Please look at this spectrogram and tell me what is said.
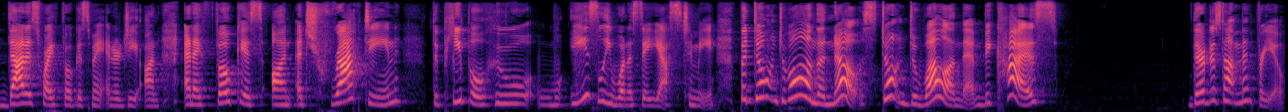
That is who I focus my energy on. And I focus on attracting the people who easily want to say yes to me. But don't dwell on the no's. Don't dwell on them because they're just not meant for you.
